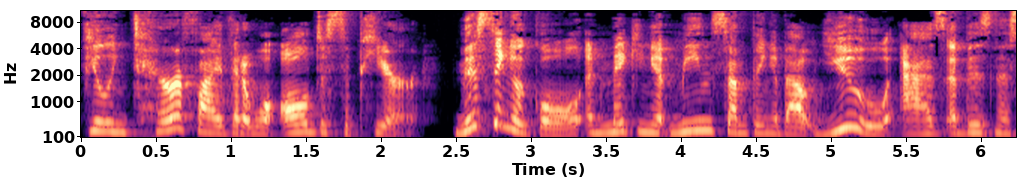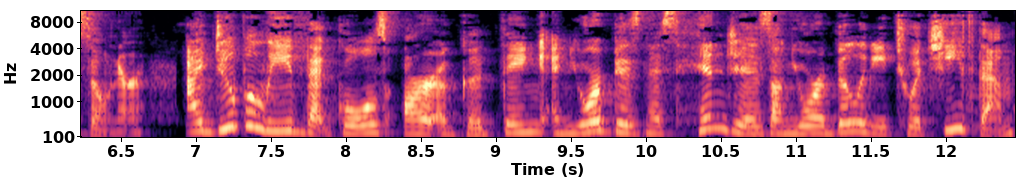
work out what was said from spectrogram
feeling terrified that it will all disappear missing a goal and making it mean something about you as a business owner. I do believe that goals are a good thing and your business hinges on your ability to achieve them,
